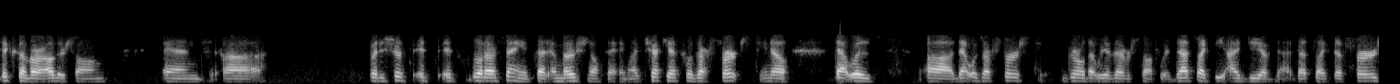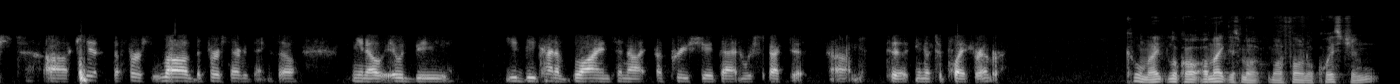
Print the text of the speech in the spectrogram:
six of our other songs, and uh, but it's just it's it's what I was saying. It's that emotional thing. Like Check Yes was our first. You know, that was uh, that was our first girl that we have ever slept with. That's like the idea of that. That's like the first uh, kiss, the first love, the first everything. So, you know, it would be you'd be kind of blind to not appreciate that and respect it um, to you know to play forever. Cool, mate. Look, I'll, I'll make this my, my final question.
